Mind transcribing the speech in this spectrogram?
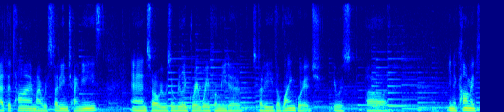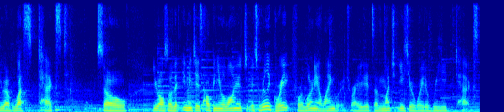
At the time, I was studying Chinese, and so it was a really great way for me to study the language. It was, uh, in a comic, you have less text, so you also have the images helping you along. It's, it's really great for learning a language, right? It's a much easier way to read text.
